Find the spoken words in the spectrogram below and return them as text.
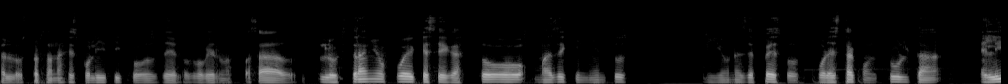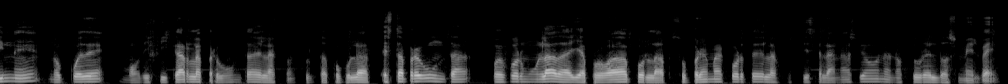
a los personajes políticos de los gobiernos pasados. Lo extraño fue que se gastó más de 500 millones de pesos por esta consulta el INE no puede modificar la pregunta de la consulta popular. Esta pregunta fue formulada y aprobada por la Suprema Corte de la Justicia de la Nación en octubre del 2020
